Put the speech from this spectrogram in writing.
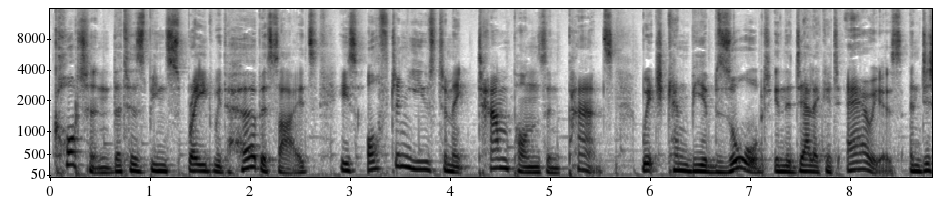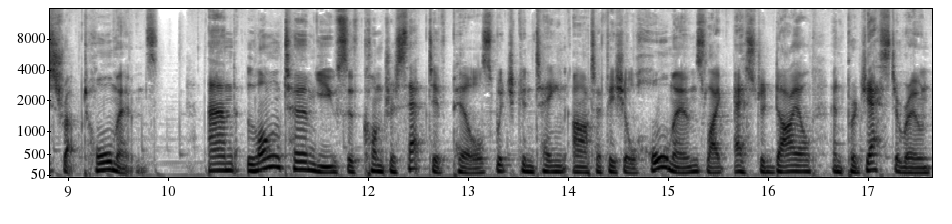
cotton that has been sprayed with herbicides is often used to make tampons and pads, which can be absorbed in the delicate areas and disrupt hormones and long term use of contraceptive pills which contain artificial hormones like estradiol and progesterone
